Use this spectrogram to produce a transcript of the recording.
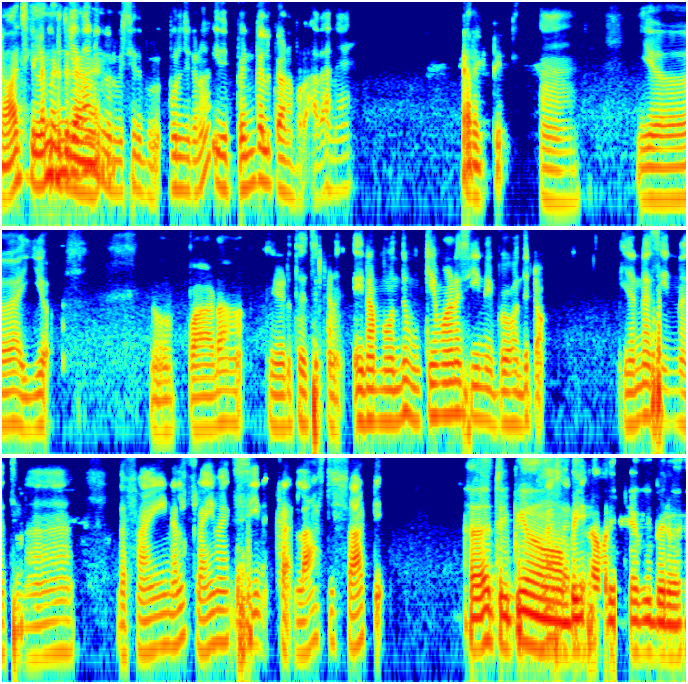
லாஜிக் எடுத்திருக்காங்க. நீங்க ஒரு விஷயத்த புரிஞ்சுக்கணு இது பெண்களுக்கான படோ அதானே? கரெக்ட்டு ஆ. ஐயோ ஐயோ. ஒரு படோ எடுத்து வச்சிருக்கானுங்க நம்ம வந்து முக்கியமான சீன் இப்ப வந்துட்டோ என்ன சீன்னாச்சுன்னா இந்த final climax scene last shot அதாவது திருப்பியு அதான் ஷாட்டு போயிருவாரு.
